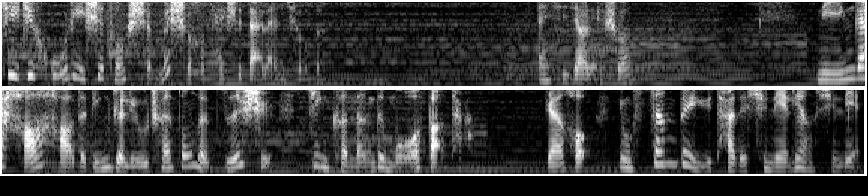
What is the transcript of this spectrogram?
这只狐狸是从什么时候开始打篮球的？”安西教练说：“你应该好好的盯着流川枫的姿势，尽可能的模仿他，然后。”用三倍于他的训练量训练，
